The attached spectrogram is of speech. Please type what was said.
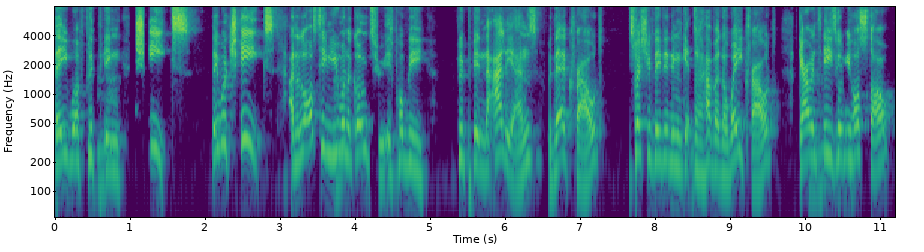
they were flipping mm-hmm. cheeks. They were cheeks. And the last team you want to go to is probably flipping the Allianz with their crowd, especially if they didn't even get to have an away crowd. Guarantee it's going to be hostile.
